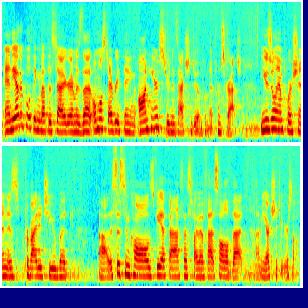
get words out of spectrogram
And the other cool thing about this diagram is that almost everything on here students actually do implement from scratch. Userland portion is provided to you, but uh, the system calls, VFS, S5FS, all of that, um, you actually do yourself.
